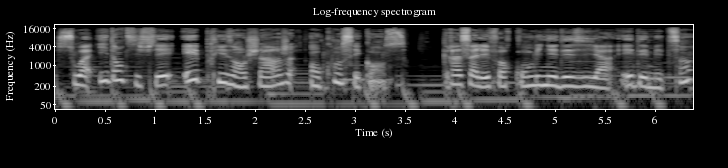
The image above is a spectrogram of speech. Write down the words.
soit identifié et pris en charge en conséquence. Grâce à l'effort combiné des IA et des médecins,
